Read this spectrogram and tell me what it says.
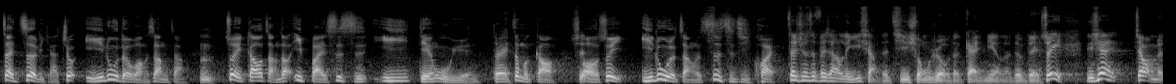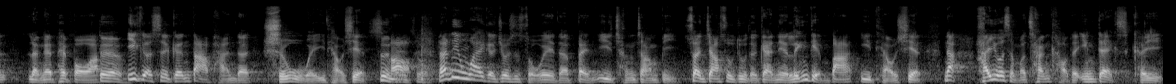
在这里啊，就一路的往上涨，嗯，最高涨到一百四十一点五元，对，这么高。是哦，所以一路的涨了四十几块，这就是非常理想的鸡胸肉的概念了，对不对？所以你现在教我们两个撇步啊，对，一个是跟大盘的十五为一条线，是没错。那另外一个就是所谓的本益成长比，算加速度的概念，零点八一条线。那还有什么参考的 index？可以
